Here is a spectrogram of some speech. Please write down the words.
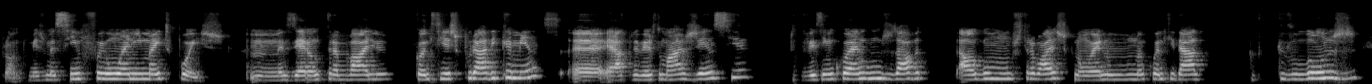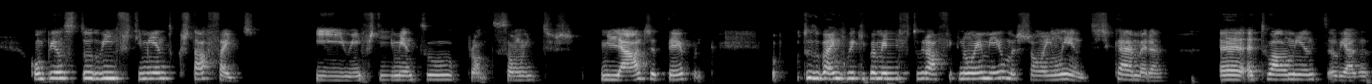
Pronto, mesmo assim foi um ano e meio depois. Mas era um trabalho que acontecia esporadicamente, eh, era através de uma agência, de vez em quando nos dava alguns trabalhos que não é numa quantidade que de longe compensa todo o investimento que está feito. E o investimento, pronto, são muitos milhares até, porque tudo bem que o equipamento fotográfico não é meu, mas são em lentes, câmara. Uh, atualmente, aliás,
